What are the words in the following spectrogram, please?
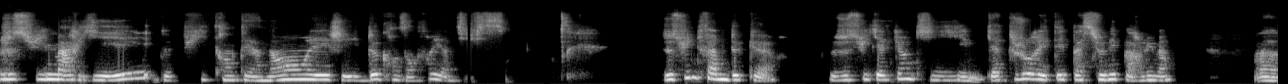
Je suis mariée depuis 31 ans et j'ai deux grands-enfants et un petit-fils. Je suis une femme de cœur. Je suis quelqu'un qui, a toujours été passionné par l'humain. Euh,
